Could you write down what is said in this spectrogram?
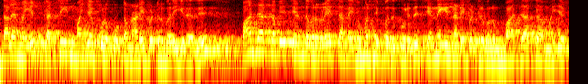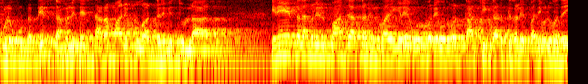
தலைமையில் கட்சியின் மையக்குழு கூட்டம் நடைபெற்று வருகிறது. பாஜகவை சேர்ந்தவர்களே தன்னை விமர்சிப்பது குறித்து சென்னையில் நடைபெற்று வரும் பாஜக மையக்குழு கூட்டத்தில் தமிழிசை சரமாரி புகார் தெரிவித்துள்ளார். இணையதளங்களில் பாஜக நிர்வாகிகளே ஒருவரை ஒருவர் தாக்கி கருத்துக்களை பதிவிடுவதை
